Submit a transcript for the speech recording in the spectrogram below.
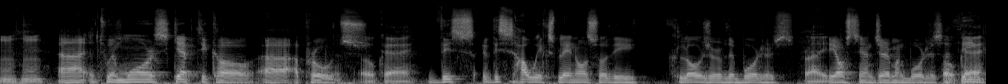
Mm-hmm. uh, to a more skeptical uh, approach. Okay. This, this is how we explain also the closure of the borders, Right. the Austrian-German borders. I think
